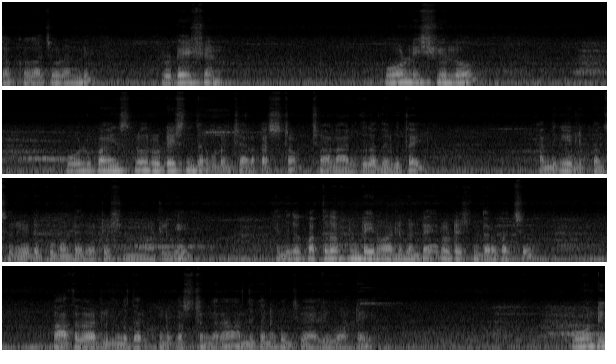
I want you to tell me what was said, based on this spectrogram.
చక్కగా చూడండి రొటేషన్ ఓల్డ్ ఇష్యూలో ఓల్డ్ కాయిన్స్లో రొటేషన్ దొరకడం చాలా కష్టం చాలా అరుదుగా దొరుకుతాయి అందుకే వీళ్ళకి కొంచెం రేట్ ఎక్కువ ఉంటాయి రొటేషన్ వాటికి ఎందుకంటే కొత్తగా ప్రింట్ అయిన వాటికంటే రొటేషన్ దొరకచ్చు పాత వాటికి ఇంకా దొరకకుండా కష్టం కదా అందుకని కొంచెం వాల్యూగా ఉంటాయి ఓన్లీ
